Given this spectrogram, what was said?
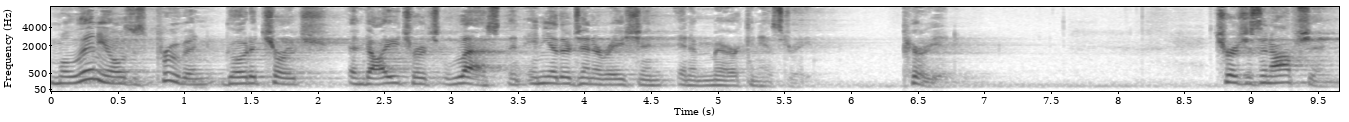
Millennials, is proven, go to church and value church less than any other generation in American history. Period. Church is an option.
